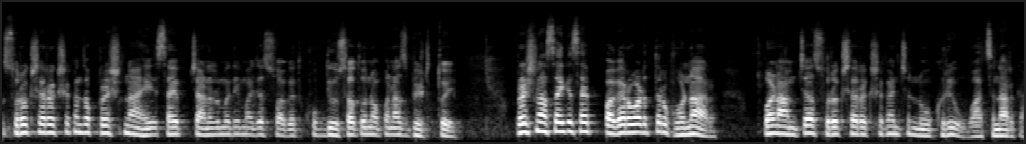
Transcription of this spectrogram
सुरक्षा रक्षकांचा प्रश्न आहे. साहेब चॅनलमध्ये माझं स्वागत. खूप दिवसातून आपण आज भेटतो आहे प्रश्न असा आहे की साहेब पगारवाढ तर होणार पण आमच्या सुरक्षा रक्षकांची नोकरी वाचणार का?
